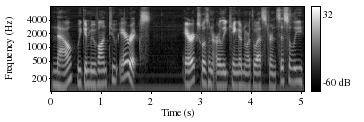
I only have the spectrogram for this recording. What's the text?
Now we can move on to Eryx. Eryx was an early king of northwestern Sicily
